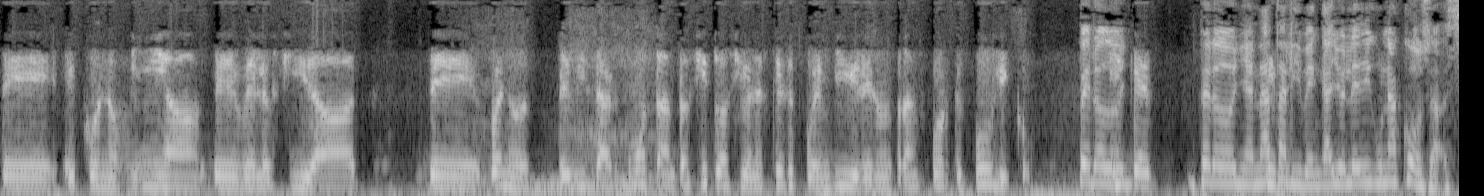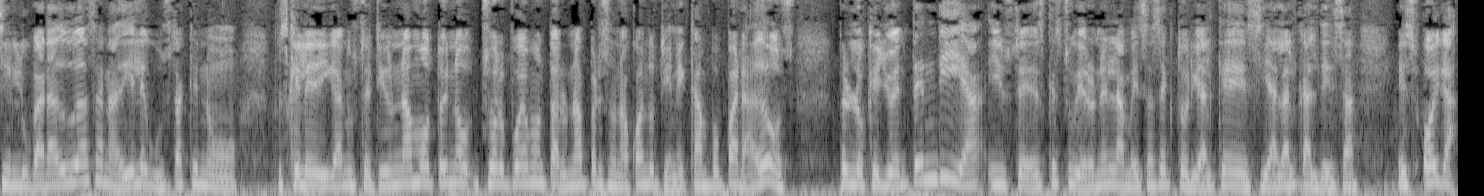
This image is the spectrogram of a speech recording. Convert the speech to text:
de economía, de velocidad, de, bueno, de evitar como tantas situaciones que se pueden vivir en un transporte público. Pero, pero doña Natalie, venga, yo le digo una cosa, sin lugar a dudas a nadie le gusta que no, pues que le digan, usted tiene una moto y no solo puede montar una persona cuando tiene campo para dos. Pero lo que yo entendía, y ustedes que estuvieron en la mesa sectorial que decía la alcaldesa, es, oiga,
